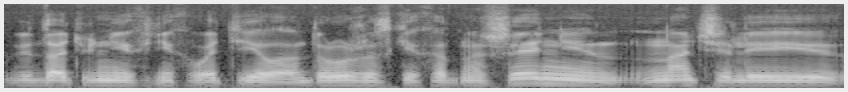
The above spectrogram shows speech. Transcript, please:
видать, у них не хватило дружеских отношений. Начали,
